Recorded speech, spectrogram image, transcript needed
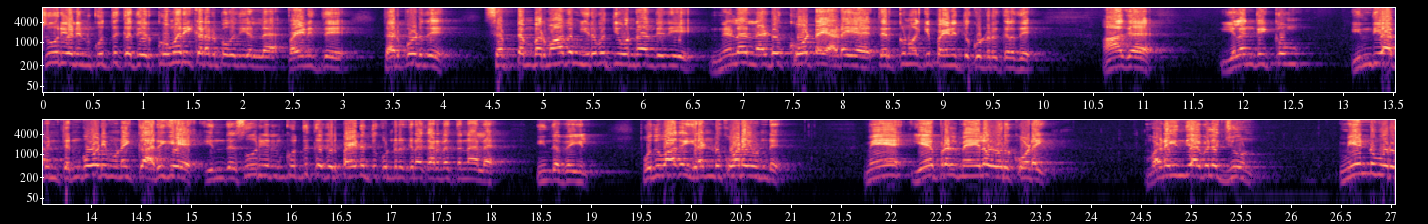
சூரியனின் குத்துக்கதிர் குமரி கடற்பகுதிகளில் பயணித்து தற்பொழுது செப்டம்பர் மாதம் இருபத்தி ஒன்றாம் தேதி நிலநடுக்கோட்டை அடைய தெற்கு நோக்கி பயணித்துக் கொண்டிருக்கிறது. ஆக இலங்கைக்கும் இந்தியாவின் தென்கோடி முனைக்கு அருகே இந்த சூரியனின் குத்துக்கதிர் பயணித்துக் கொண்டிருக்கிற காரணத்தினால இந்த வெயில். பொதுவாக இரண்டு கோடை உண்டு. மே ஏப்ரல் மேல ஒரு கோடை. வட இந்தியாவில் ஜூன். மீண்டும் ஒரு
